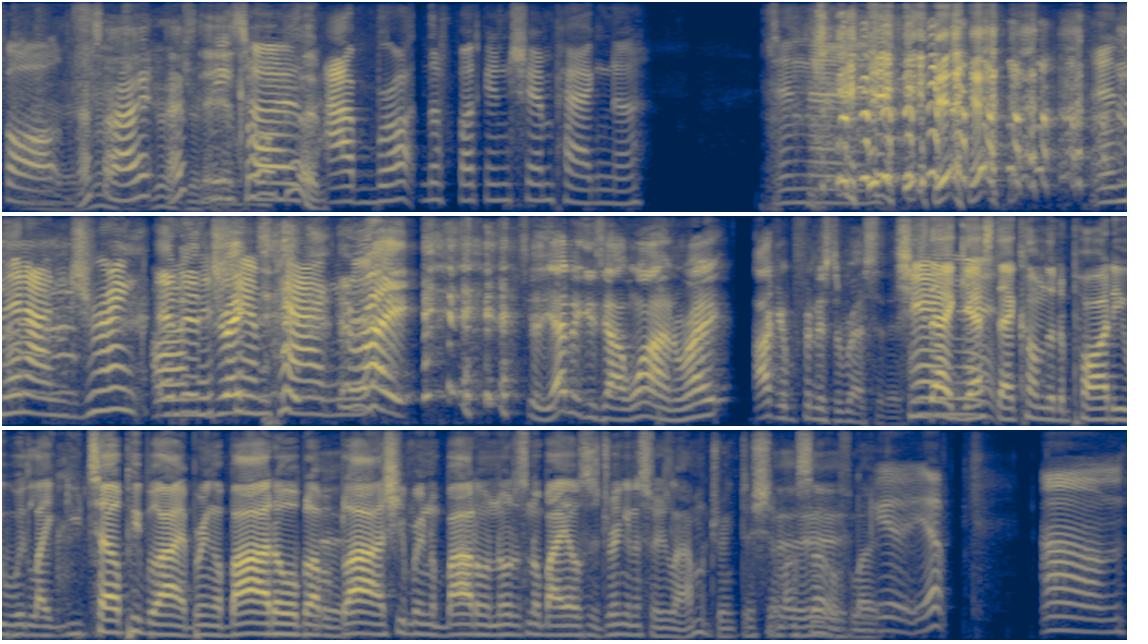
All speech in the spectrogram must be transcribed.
fault. Yeah, That's you're all right. That's drinking. It's all because good. I brought the fucking champagne, and then and then I drank all the champagne. right. So y'all niggas got wine, right? I can finish the rest of this. She's And that guest then- that come to the party with like you tell people I bring a bottle, blah blah Yeah. blah. And she bring the bottle and notice nobody else is drinking it, so she's like, I'm gonna drink this shit Yeah, myself. yeah. Like Yeah, yep. Um,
